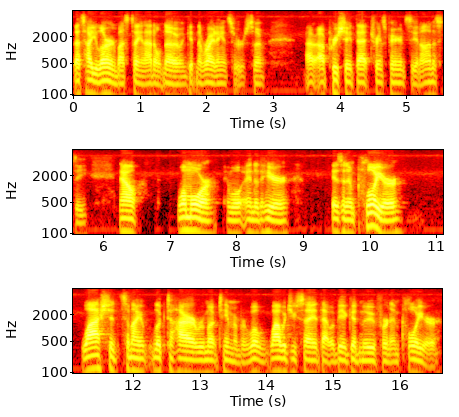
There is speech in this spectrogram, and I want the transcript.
that's how you learn by saying I don't know and getting the right answer. So I, I appreciate that transparency and honesty. Now, one more, and we'll end it here. Is an employer why should somebody look to hire a remote team member? Well, why would you say that would be a good move for an employer?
